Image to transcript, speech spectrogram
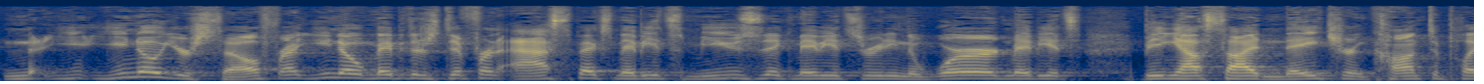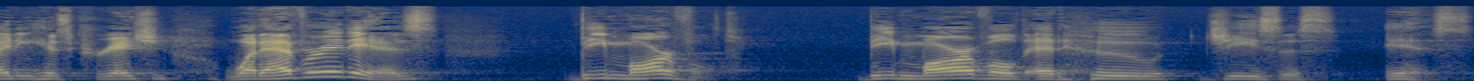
you know yourself, right? You know maybe there's different aspects. Maybe it's music, maybe it's reading the word, maybe it's being outside nature and contemplating his creation. Whatever it is, be marveled. Be marveled at who Jesus is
